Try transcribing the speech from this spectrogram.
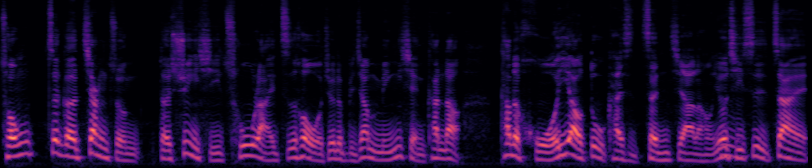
从这个降准的讯息出来之后，我觉得比较明显看到它的活跃度开始增加了哈，尤其是在。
